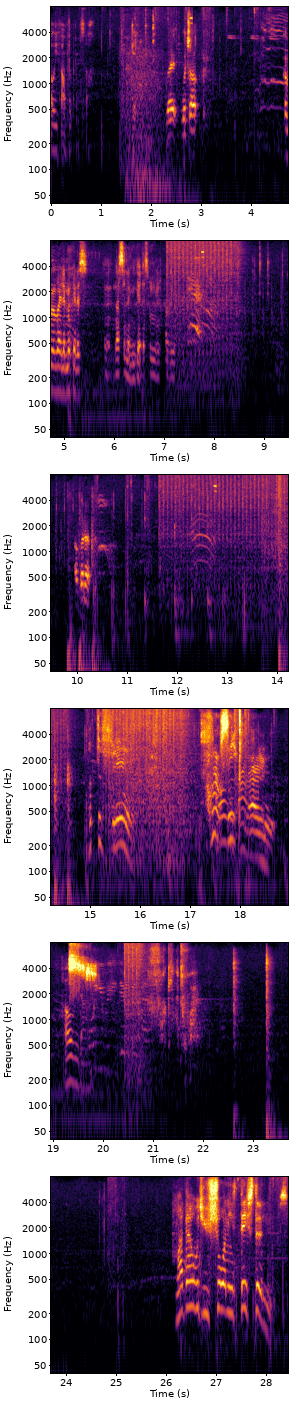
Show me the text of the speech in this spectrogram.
Oh, we found footprints. Oh. Good. Wait, watch out. Come on, wait, let me get this. That's let me get this. I'm gonna cover you. I've got it. What the flip? For Holy fuck's fuck. man. How are we done? Fucking twat. Why the hell would you shorten his distance?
